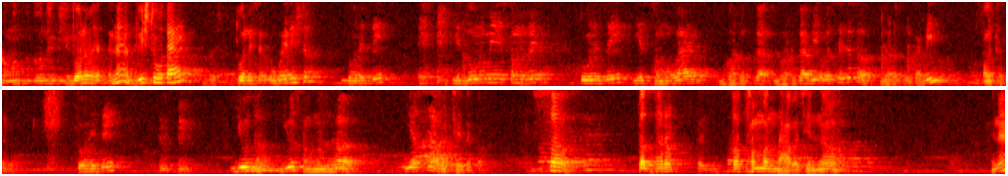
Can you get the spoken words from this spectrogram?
दोनों के लिए। में ना? द्विष्ट होता है। तो होने से उभयनिष्ठ तो होने से ये दोनों में रहेगा तो होने से ये समवाय घट का घट का भी अवच्छेदक घटत्व का भी अवच्छेदक तो होने से यो यो संबंध यस्य अवच्छेदक स तद्धर्म तत्संबंधावचिन्न है ना?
